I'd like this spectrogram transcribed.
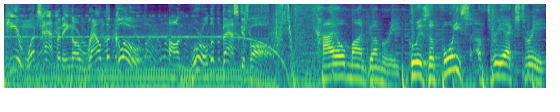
Hear what's happening around the globe on World of Basketball. Kyle Montgomery, who is the voice of 3x3.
